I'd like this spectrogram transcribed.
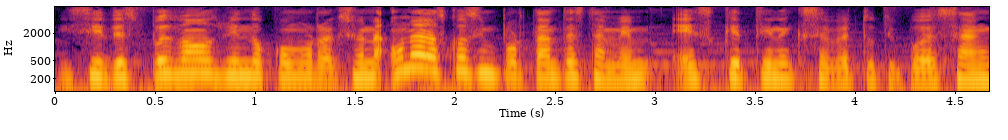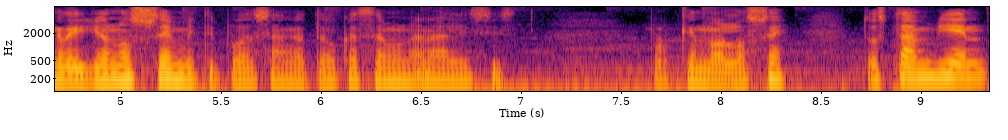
Y si después vamos viendo cómo reacciona. Una de las cosas importantes también es que tiene que saber tu tipo de sangre. Yo no sé mi tipo de sangre, tengo que hacer un análisis porque no lo sé. Entonces también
